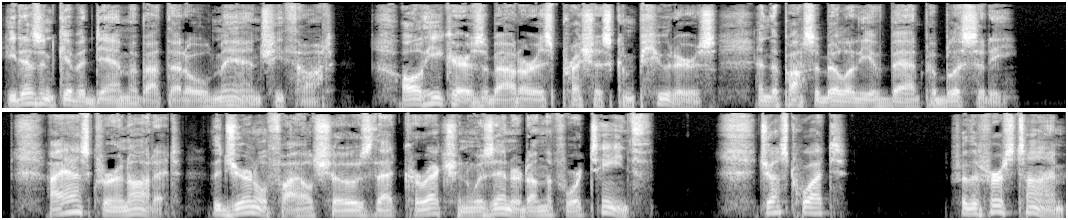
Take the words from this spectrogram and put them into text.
He doesn't give a damn about that old man, she thought. All he cares about are his precious computers and the possibility of bad publicity. I ask for an audit. The journal file shows that correction was entered on the 14th. Just what? For the first time,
